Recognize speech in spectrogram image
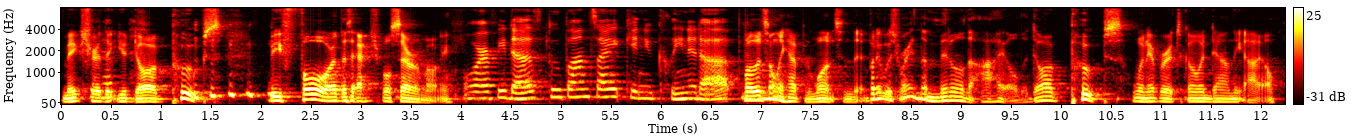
make sure that your dog poops before the actual ceremony? Or if he does poop on site, can you clean it up? Well, it's only happened once, and but it was right in the middle of the aisle. The dog poops whenever it's going down the aisle.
